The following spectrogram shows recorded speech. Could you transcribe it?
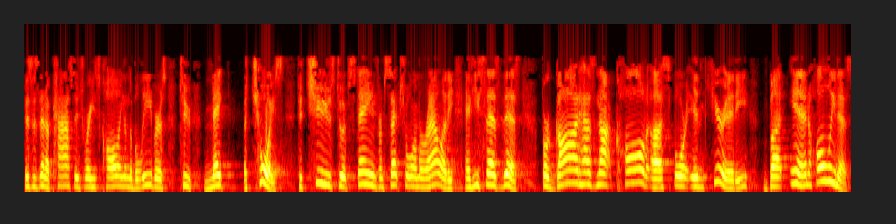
This is in a passage where he's calling on the believers to make a choice, to choose to abstain from sexual immorality. And he says this, For God has not called us for impurity, but in holiness.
